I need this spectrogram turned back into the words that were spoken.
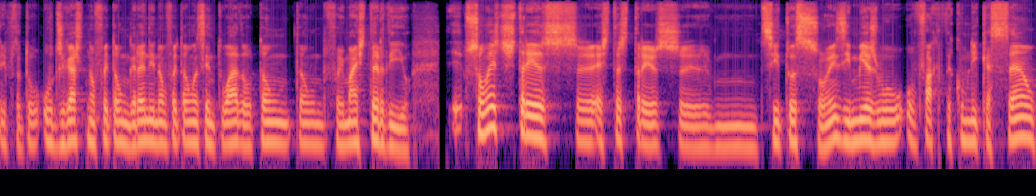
e portanto o desgaste não foi tão grande e não foi tão acentuado ou tão, tão foi mais tardio. São estes três, estas três uh, situações e mesmo o, o, facto da comunicação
